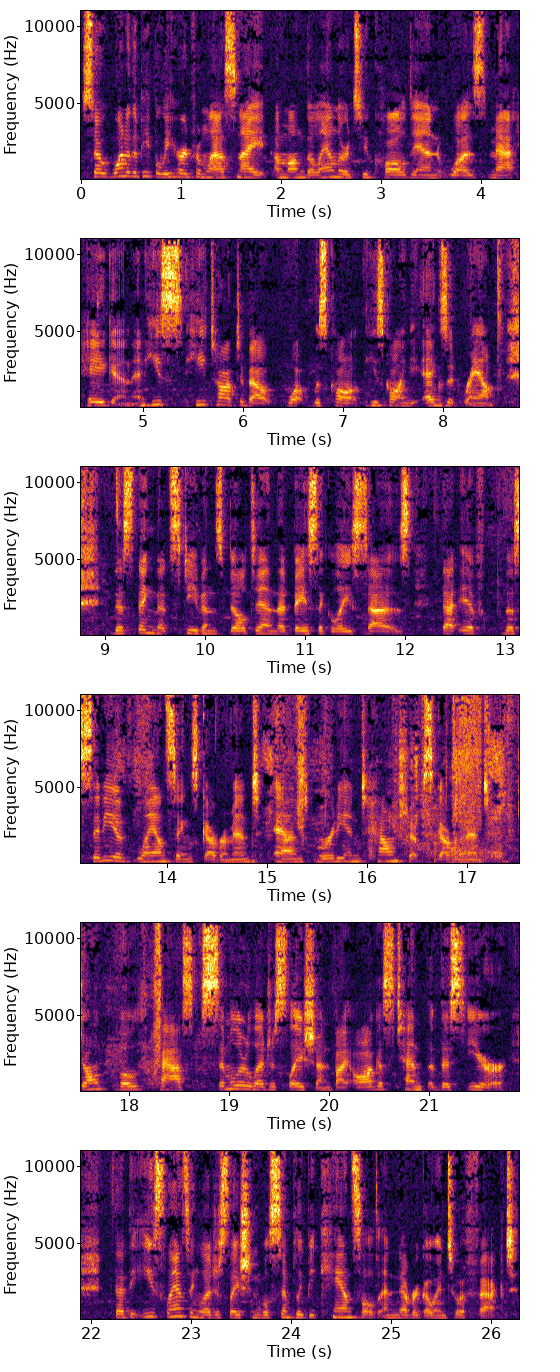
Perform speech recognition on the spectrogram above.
So, one of the people we heard from last night among the landlords who called in was Matt Hagan, and he's he talked about what was called he's calling the exit ramp, this thing that Stevens built in that basically says that if the city of Lansing's government and Meridian Township's government don't both pass similar legislation by August 10th of this year, that the East Lansing legislation will simply be canceled and never go into effect.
